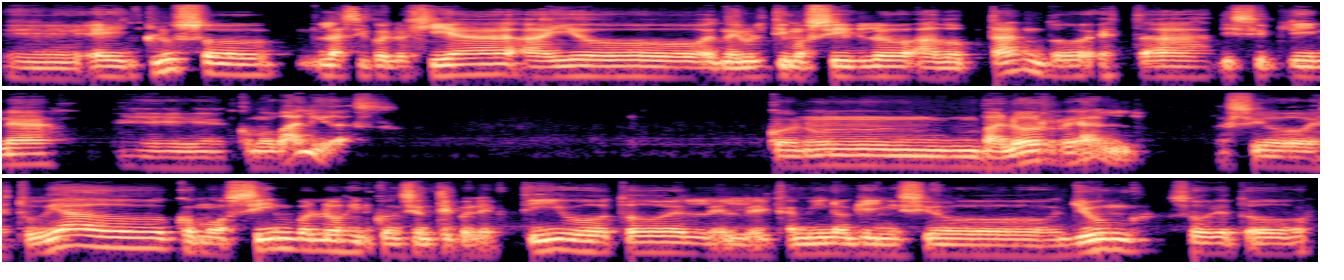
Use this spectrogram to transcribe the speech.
Eh, e incluso la psicología ha ido en el último siglo adoptando estas disciplinas eh, como válidas, con un valor real ha sido estudiado como símbolos, inconsciente colectivo, todo el, camino que inició Jung, sobre todo.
